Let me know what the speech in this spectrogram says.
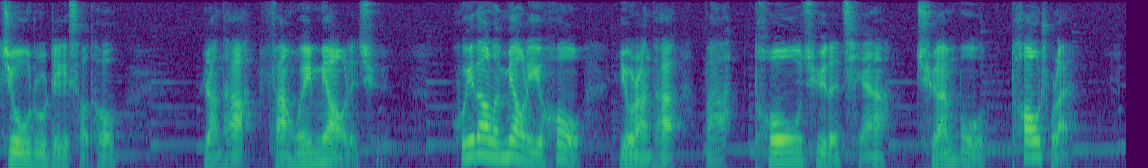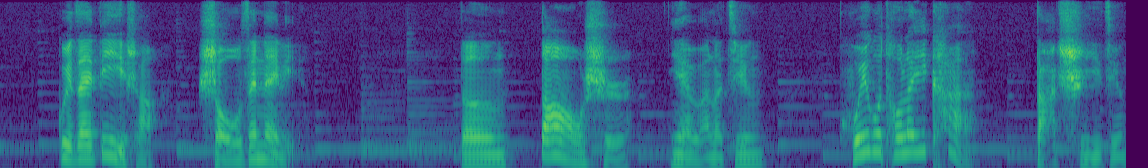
揪住这个小偷，让他返回庙里去。回到了庙里以后，又让他把。偷去的钱啊，全部掏出来，跪在地上，守在那里。等道士念完了经，回过头来一看，大吃一惊。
